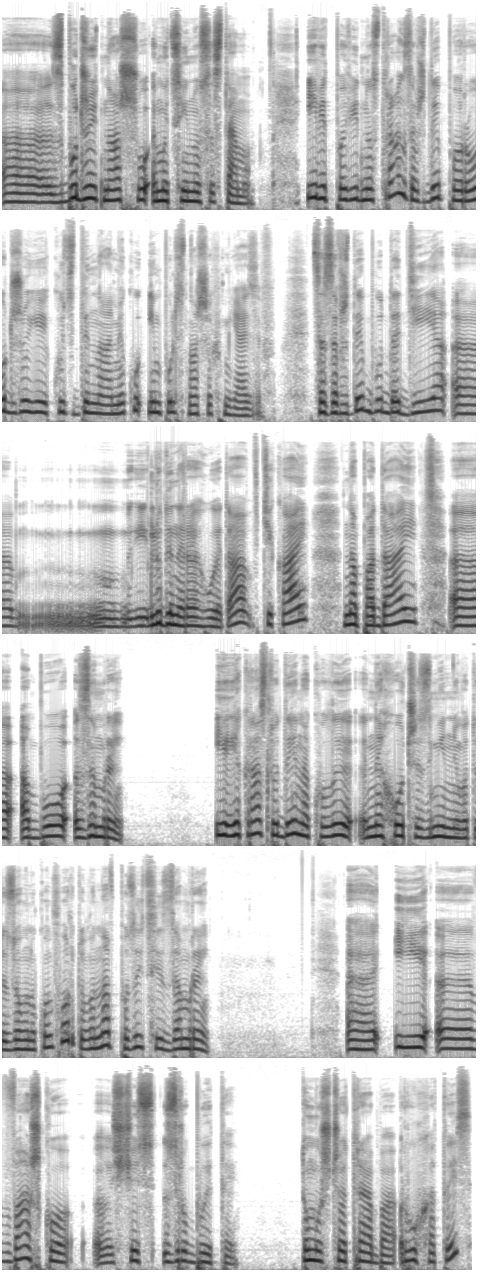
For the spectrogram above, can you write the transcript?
е, збуджують нашу емоційну систему. І, відповідно, страх завжди породжує якусь динаміку, імпульс наших м'язів. Це завжди буде дія, е, людина реагує, та? втікай, нападай або замри. І якраз людина, коли не хоче змінювати зону комфорту, вона в позиції замри. Е, і е, важко е, щось зробити, тому що треба рухатись,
